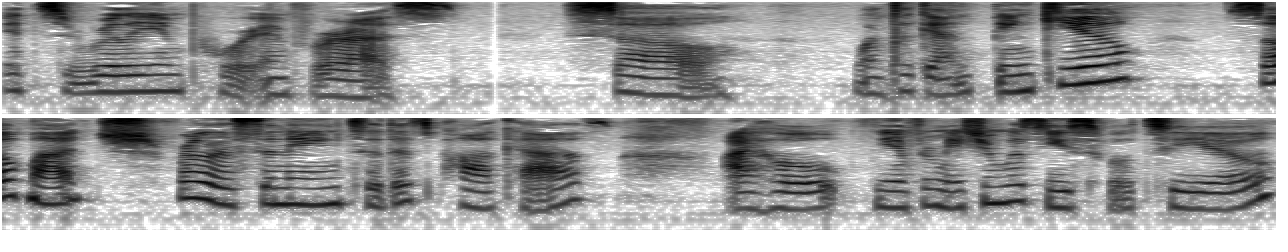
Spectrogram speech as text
it's really important for us. So, once again, thank you so much for listening to this podcast. I hope the information was useful to you.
